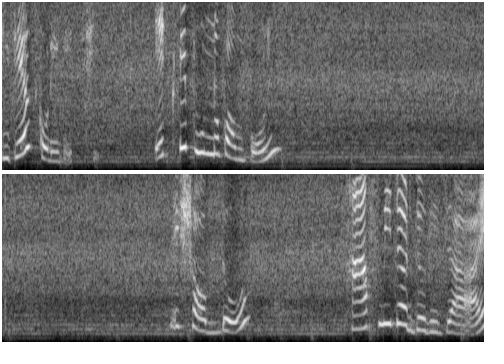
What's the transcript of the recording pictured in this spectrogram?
ডিটেলস করিয়ে দিচ্ছি। একটি পূর্ণকম্পন এই শব্দ হাফ মিটার যদি যায়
